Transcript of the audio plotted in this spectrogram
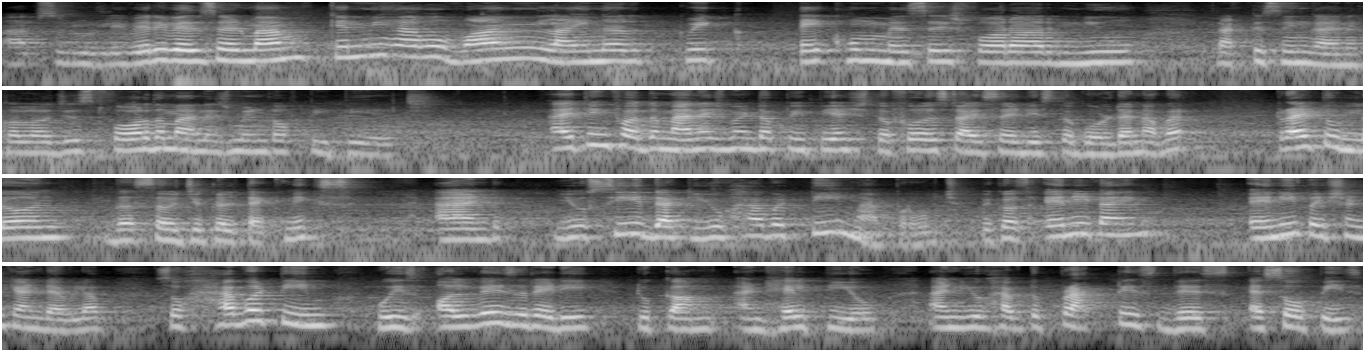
Absolutely, very well said, ma'am. Can we have a one-liner, quick take-home message for our new practicing gynecologist for the management of PPH? I think for the management of PPH, the first I said is the golden hour. Try to learn the surgical techniques and you see that you have a team approach because anytime any patient can develop. So, have a team who is always ready to come and help you and you have to practice this SOPs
